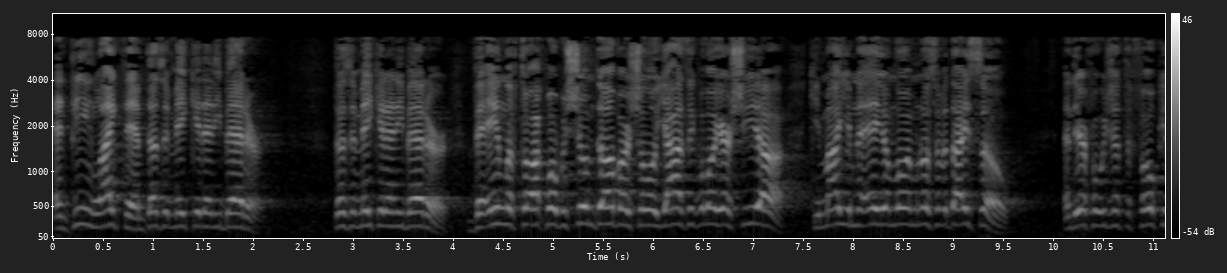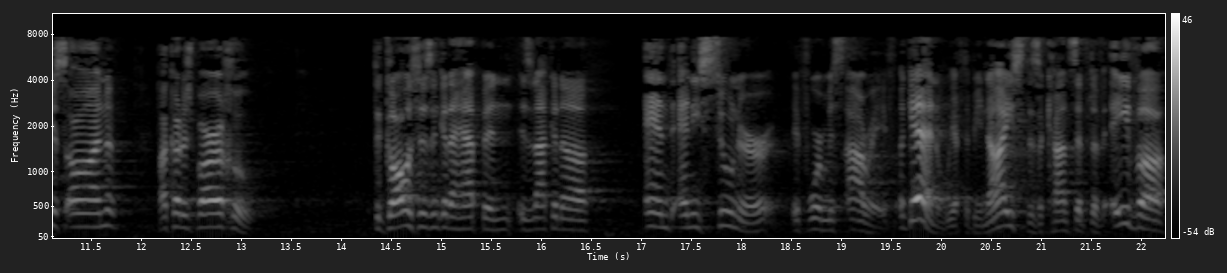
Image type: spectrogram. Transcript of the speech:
And being like them doesn't make it any better. Doesn't make it any better. And therefore we just have to focus on HaKadosh Baruch Hu. The Gaulis isn't going to happen, is not going to end any sooner if we're misarev. Again, we have to be nice. There's a concept of Ava.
